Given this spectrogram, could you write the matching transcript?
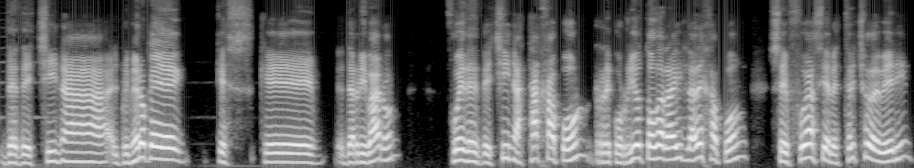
desde China, el primero que, que derribaron fue desde China hasta Japón, recorrió toda la isla de Japón, se fue hacia el estrecho de Bering,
